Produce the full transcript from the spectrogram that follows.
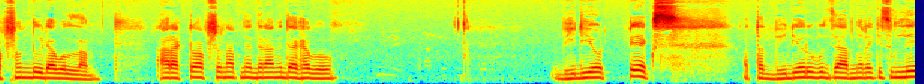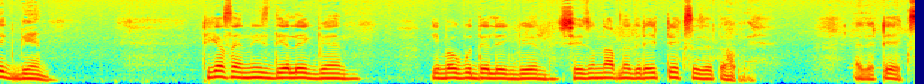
অপশন দুইটা বললাম। আর একটা অপশন আপনাদের আমি দেখাবো। ভিডিও টেক্স অর্থাৎ ভিডিওর উপর যে আপনারা কিছু লিখবেন, ঠিক আছে? নিচ দিয়ে লিখবেন, কিংবা উপর দিয়ে লিখবেন, সেই জন্য আপনাদের এই টেক্সে যেতে হবে। এই যে টেক্স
